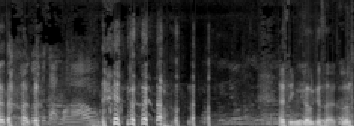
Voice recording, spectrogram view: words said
Ito, Kasako na ako. Single ka sa ako.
